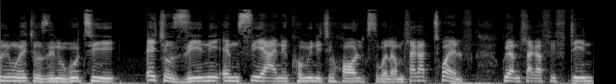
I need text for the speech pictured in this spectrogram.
sikhuluma ngejozini ukuthi ejozini eMsiyane Community Hall kusukela mhla ka12 kuya mhla ka15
